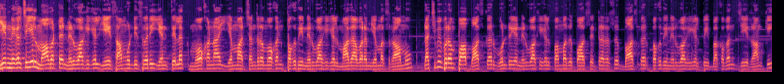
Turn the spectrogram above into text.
இந்நிகழ்ச்சியில் மாவட்ட நிர்வாகிகள் ஏ சாமுண்டீஸ்வரி என் திலக் மோகனா எம் ஆர் சந்திரமோகன் பகுதி நிர்வாகிகள் மாதாவரம் எம் எஸ் ராமு லட்சுமிபுரம் பா பாஸ்கர் ஒன்றிய நிர்வாகிகள் பம்மது பா சிற்றரசு பாஸ்கர் பகுதி நிர்வாகிகள் P Bhagavanth G Ramki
